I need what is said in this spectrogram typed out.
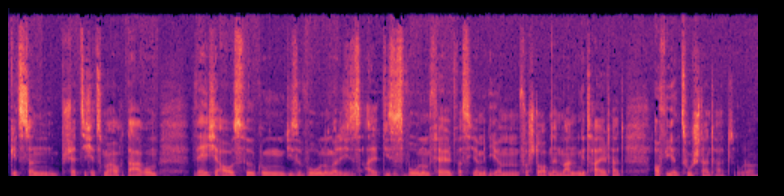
geht es dann, schätze ich jetzt mal, auch darum, welche Auswirkungen diese Wohnung oder dieses Alt, dieses Wohnumfeld, was sie ja mit ihrem verstorbenen Mann geteilt hat, auf ihren Zustand hat, oder?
